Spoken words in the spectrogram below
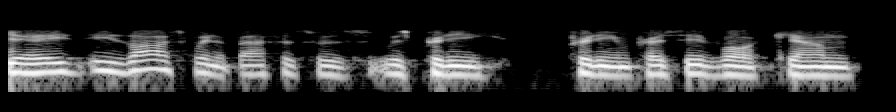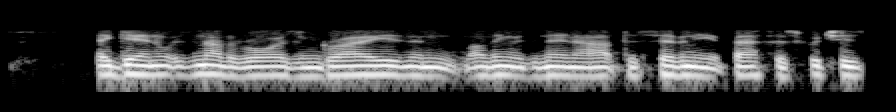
Yeah, his, his, last win at Bathurst was, was pretty pretty impressive. Like, um, again, it was another rise in grade, and I think it was an NR up to 70 at Bathurst, which is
